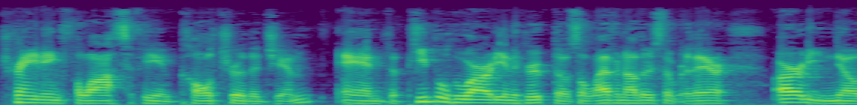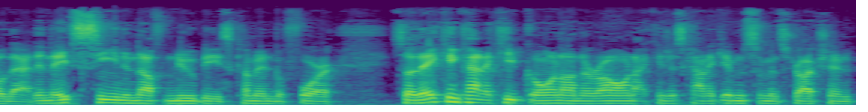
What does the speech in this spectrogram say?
training philosophy and culture of the gym. And the people who are already in the group, those 11 others that were there, already know that. And they've seen enough newbies come in before so they can kind of keep going on their own. I can just kind of give them some instruction.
